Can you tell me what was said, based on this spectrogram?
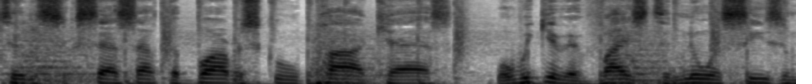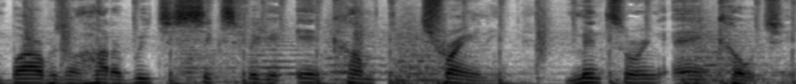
to the Success After Barber School podcast, where we give advice to new and seasoned barbers on how to reach a six figure income through training, mentoring, and coaching.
